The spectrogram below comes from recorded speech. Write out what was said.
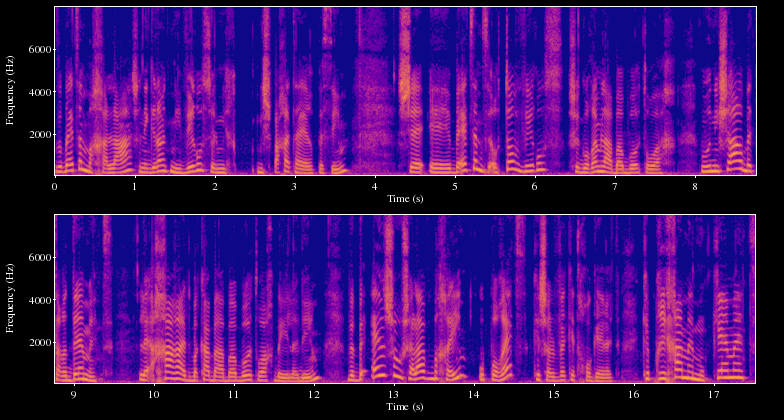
זו בעצם מחלה שנגרמת מווירוס של משפחת ההרפסים, שבעצם זה אותו וירוס שגורם לאבעבועות רוח, והוא נשאר בתרדמת לאחר ההדבקה באבעבועות רוח בילדים, ובאיזשהו שלב בחיים הוא פורץ כשלווקת חוגרת, כפריחה ממוקמת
